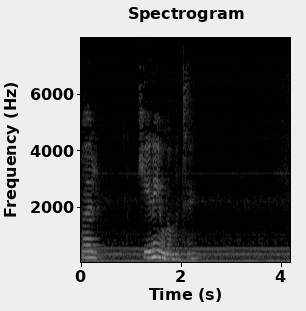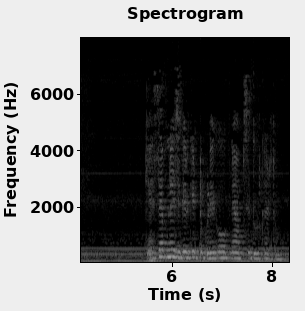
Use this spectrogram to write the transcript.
पर ये नहीं होगा मुझसे। कैसे अपने जिगर के टुकड़े को अपने आप से दूर कर दूँ?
